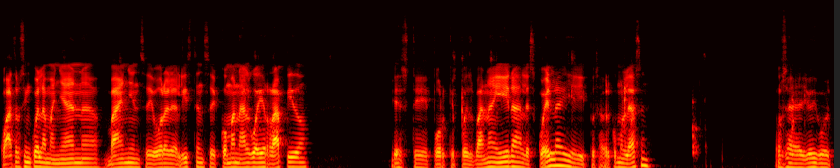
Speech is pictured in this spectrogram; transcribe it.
4 o 5 de la mañana, bañense, órale, alístense, coman algo ahí rápido. Este, porque pues van a ir a la escuela y, pues a ver cómo le hacen. O sea, yo digo,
